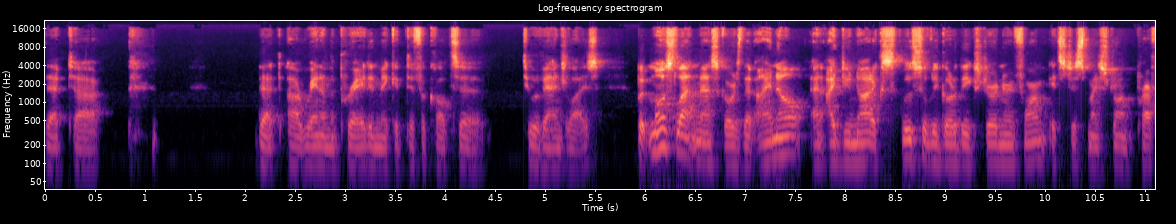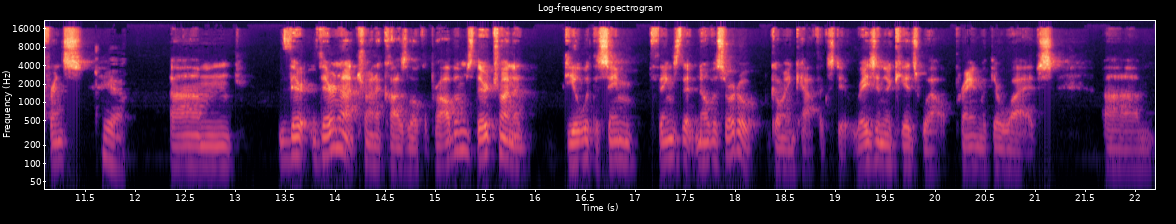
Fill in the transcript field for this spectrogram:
that uh, that uh, rain on the parade and make it difficult to to evangelize. But most latin mass goers that i know and i do not exclusively go to the extraordinary form it's just my strong preference. Yeah. Um, they're they're not trying to cause local problems. They're trying to deal with the same things that novus ordo going catholics do raising their kids well praying with their wives um,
